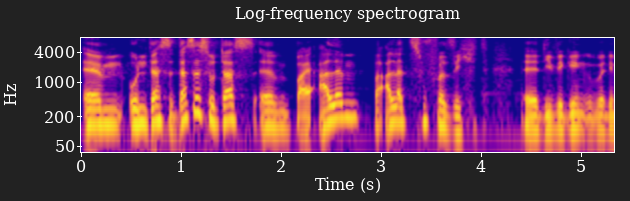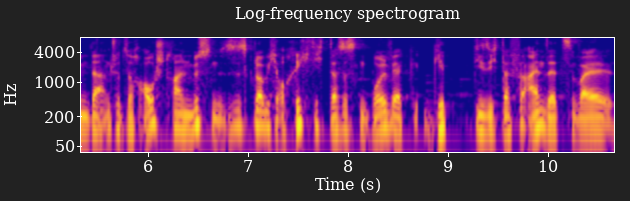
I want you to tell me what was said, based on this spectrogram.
Ähm, und das, das ist so das ähm, bei allem, bei aller Zuversicht, äh, die wir gegenüber dem Datenschutz auch ausstrahlen müssen. Es ist, glaube ich, auch richtig, dass es ein Bollwerk gibt, die sich dafür einsetzen, weil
